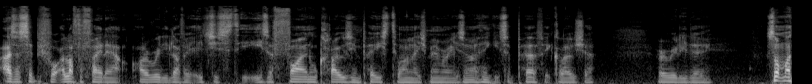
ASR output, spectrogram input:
As I said before, I love the fade out. I really love it. It's just it is a final closing piece to Unleashed Memories, and I think it's a perfect closure. I really do. It's not my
